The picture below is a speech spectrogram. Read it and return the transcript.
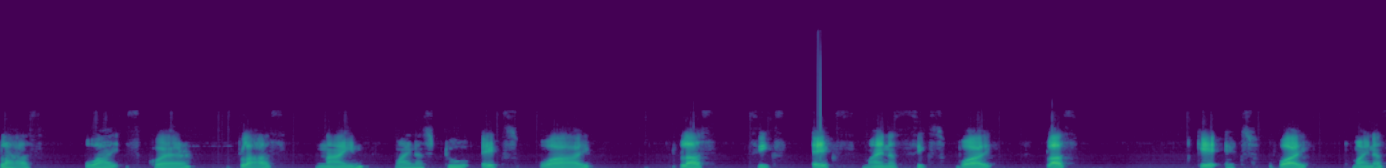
plus y square plus nine minus two x y plus six x minus six y plus k x y minus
